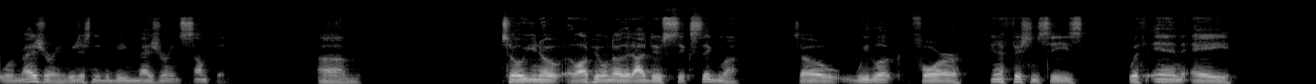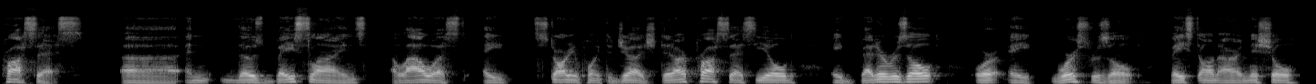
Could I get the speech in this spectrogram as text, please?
we're measuring. We just need to be measuring something. Um, so, you know, a lot of people know that I do Six Sigma. So we look for inefficiencies within a process. Uh, and those baselines allow us a starting point to judge. Did our process yield a better result or a worse result based on our initial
